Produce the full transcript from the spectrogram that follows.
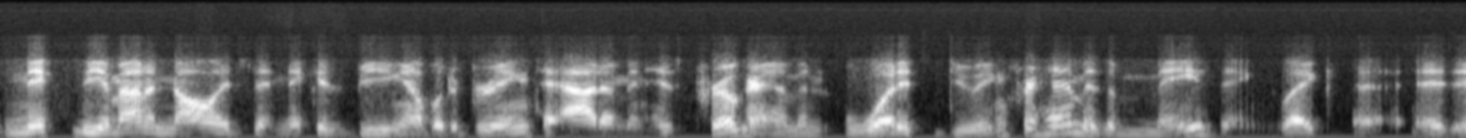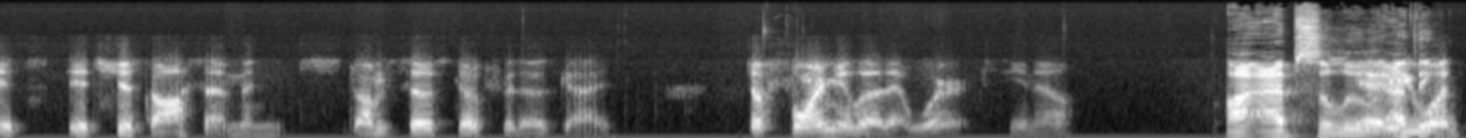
Nick, the amount of knowledge that Nick is being able to bring to Adam and his program and what it's doing for him is amazing. Like uh, it, it's it's just awesome, and I'm so stoked for those guys. It's a formula that works, you know. Uh, absolutely. Yeah, you think, want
